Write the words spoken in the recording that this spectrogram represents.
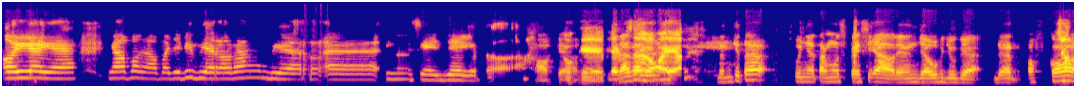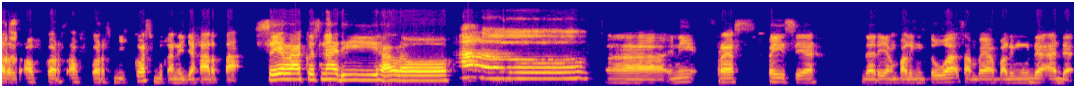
Oh iya ya, nggak apa nggak apa. Jadi biar orang biar eh, ingat sih aja gitu. Oke. Oke, biar Dan ada- bayar. Dan kita punya tamu spesial yang jauh juga. Dan of course, of course, of course, because bukan di Jakarta. Sheila Kusnadi, halo. Halo. Wah, ini fresh face ya. Dari yang paling tua sampai yang paling muda ada.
